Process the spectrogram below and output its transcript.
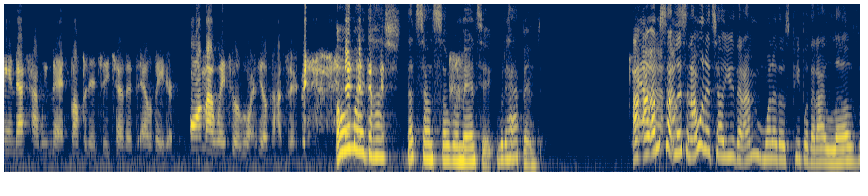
and that's how we met, bumping into each other at the elevator on my way to a Lauryn Hill concert. Oh my gosh, that sounds so romantic. What happened? I, I'm so, listen. I want to tell you that I'm one of those people that I love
